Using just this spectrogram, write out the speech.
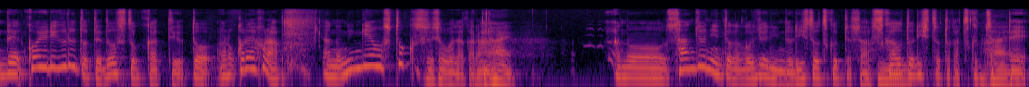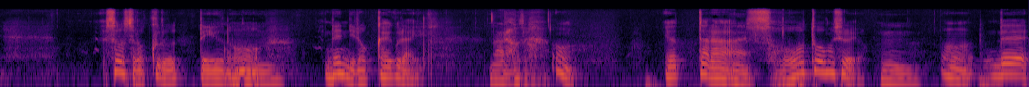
うんでこういうリクルートってどうストックかっていうとあのこれほらあの人間をストックする商売だから、はい。あの30人とか50人のリストを作ってさスカウトリストとか作っちゃって、はい。そろそろ来るっていうのをうん。年に6回ぐらい、なるほど。うん、やったはい。ら相当面白いよ。うん。うん、で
